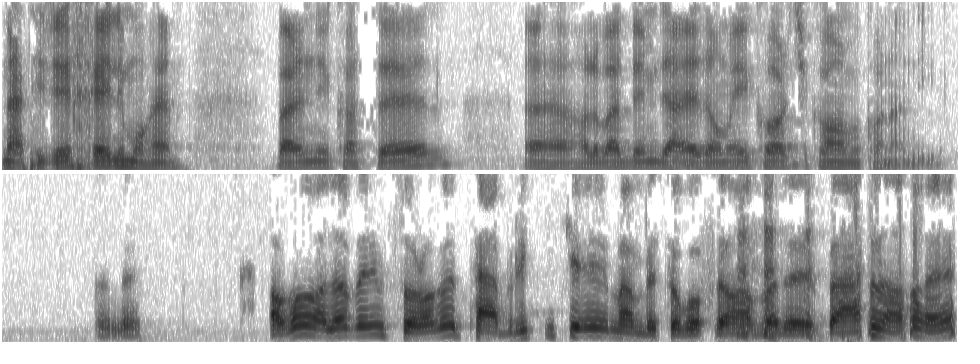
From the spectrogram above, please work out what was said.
نتیجه خیلی مهم برای نیوکاسل. حالا باید ببینیم در ادامه کار چی کار می‌کنن دیگه. بله. آقا حالا بریم سراغ تبریکی که من به تو گفتم اول برنامه.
